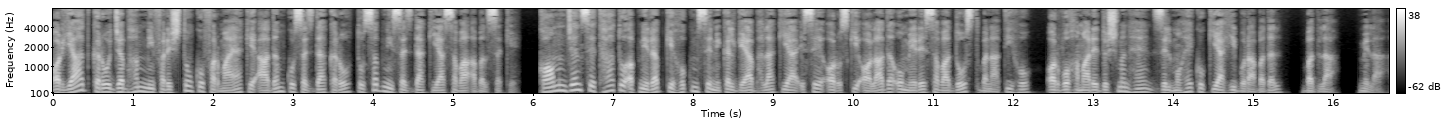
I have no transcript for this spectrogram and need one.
اور یاد کرو جب ہم نے فرشتوں کو فرمایا کہ آدم کو سجدہ کرو تو سب نے سجدہ کیا سوا ابل سکے۔ قوم جن سے تھا تو اپنی رب کے حکم سے نکل گیا، بھلا کیا اسے اور اس کی اولادہ او میرے سوا دوست بناتی ہو اور وہ ہمارے دشمن ہیں ذلموہے کو کیا ہی برا بدل بدلا ملا۔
